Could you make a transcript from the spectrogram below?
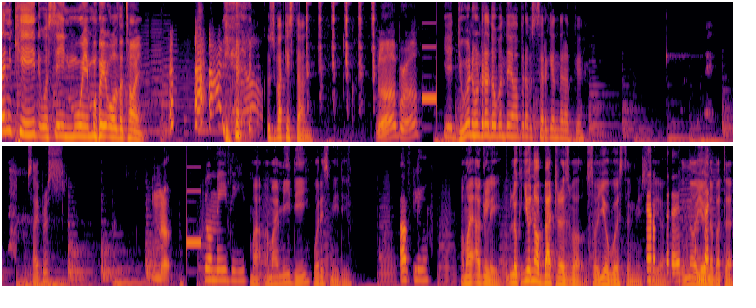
one kid was saying Moe Moe all the time. no. Uzbekistan. No, bro. ये जुए ढूंढ रहे दो बंदे यहाँ पर अब सर के अंदर आपके Cyprus? No. you're meaty, Am I, am I meaty? What is meaty? ugly. Am I ugly? Look, you're not better as well, so you're worse than me. So Yeah, yeah. No, you're like- not better.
